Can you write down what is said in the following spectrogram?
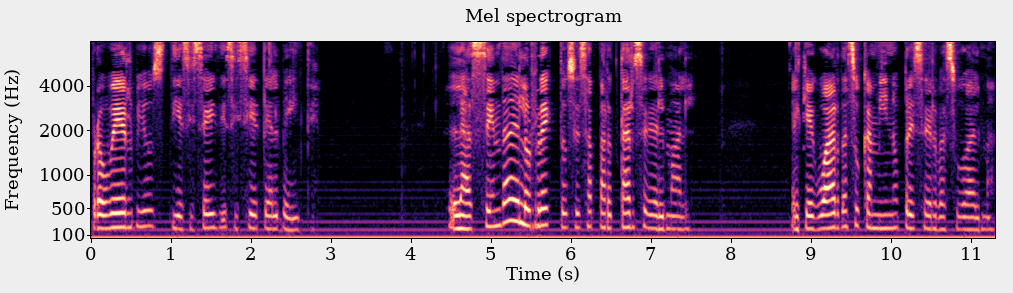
Proverbios 16, 17 al 20. La senda de los rectos es apartarse del mal. El que guarda su camino preserva su alma.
